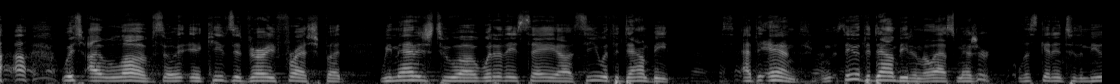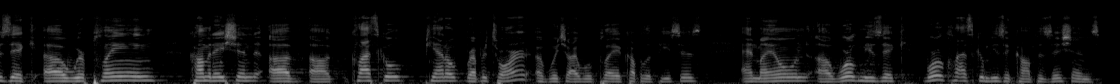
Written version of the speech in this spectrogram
which I love. So it, it, keeps it very fresh. But we managed to, uh, what do they say, uh, see you with the downbeat at the end. You with the downbeat in the last measure. Let's get into the music. Uh, we're playing a combination of uh, classical piano repertoire, of which I will play a couple of pieces, and my own uh, world music, world classical music compositions,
